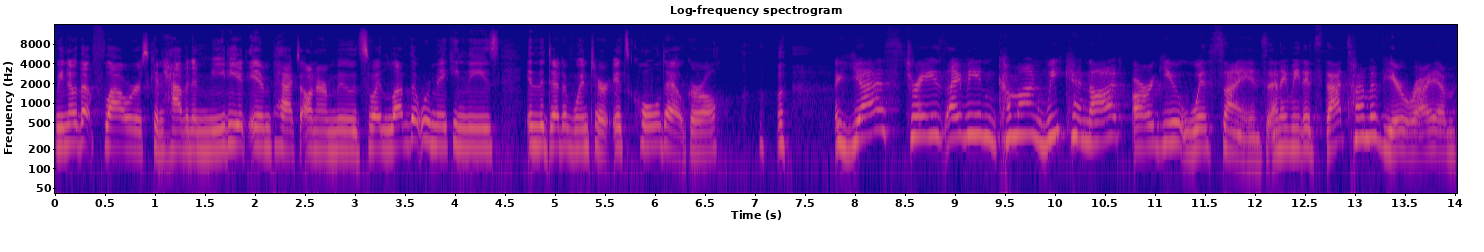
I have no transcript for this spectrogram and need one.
We know that flowers can have an immediate impact on our mood, so I love that we're making these in the dead of winter. It's cold out, girl. Yes, Trace. I mean, come on, we cannot argue with science. And I mean, it's that time of year where I am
